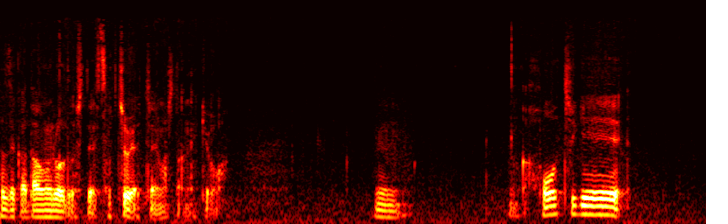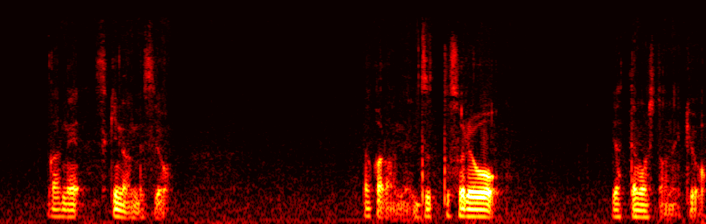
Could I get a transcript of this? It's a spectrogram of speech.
なぜかダウンロードしてそっちをやっちゃいましたね、今日は。うん。なんか放置ゲーがね、好きなんですよ。だからね、ずっとそれをやってましたね、今日。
